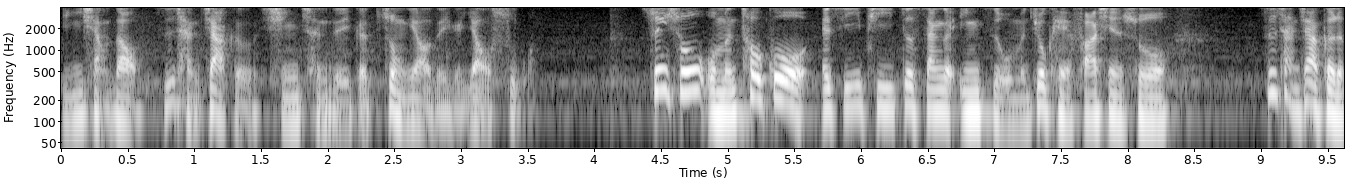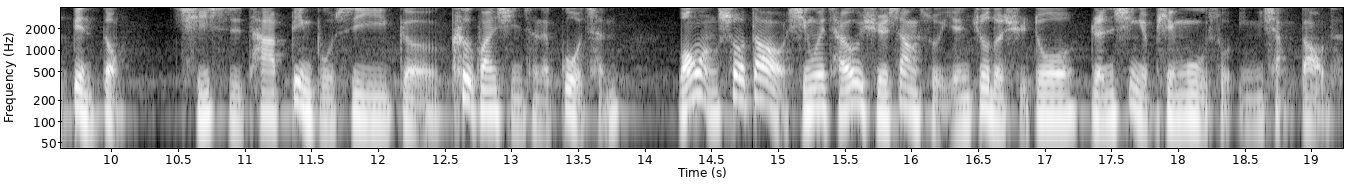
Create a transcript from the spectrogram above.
影响到资产价格形成的一个重要的一个要素。所以说，我们透过 SEP 这三个因子，我们就可以发现说，资产价格的变动其实它并不是一个客观形成的过程，往往受到行为财务学上所研究的许多人性的偏误所影响到的。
